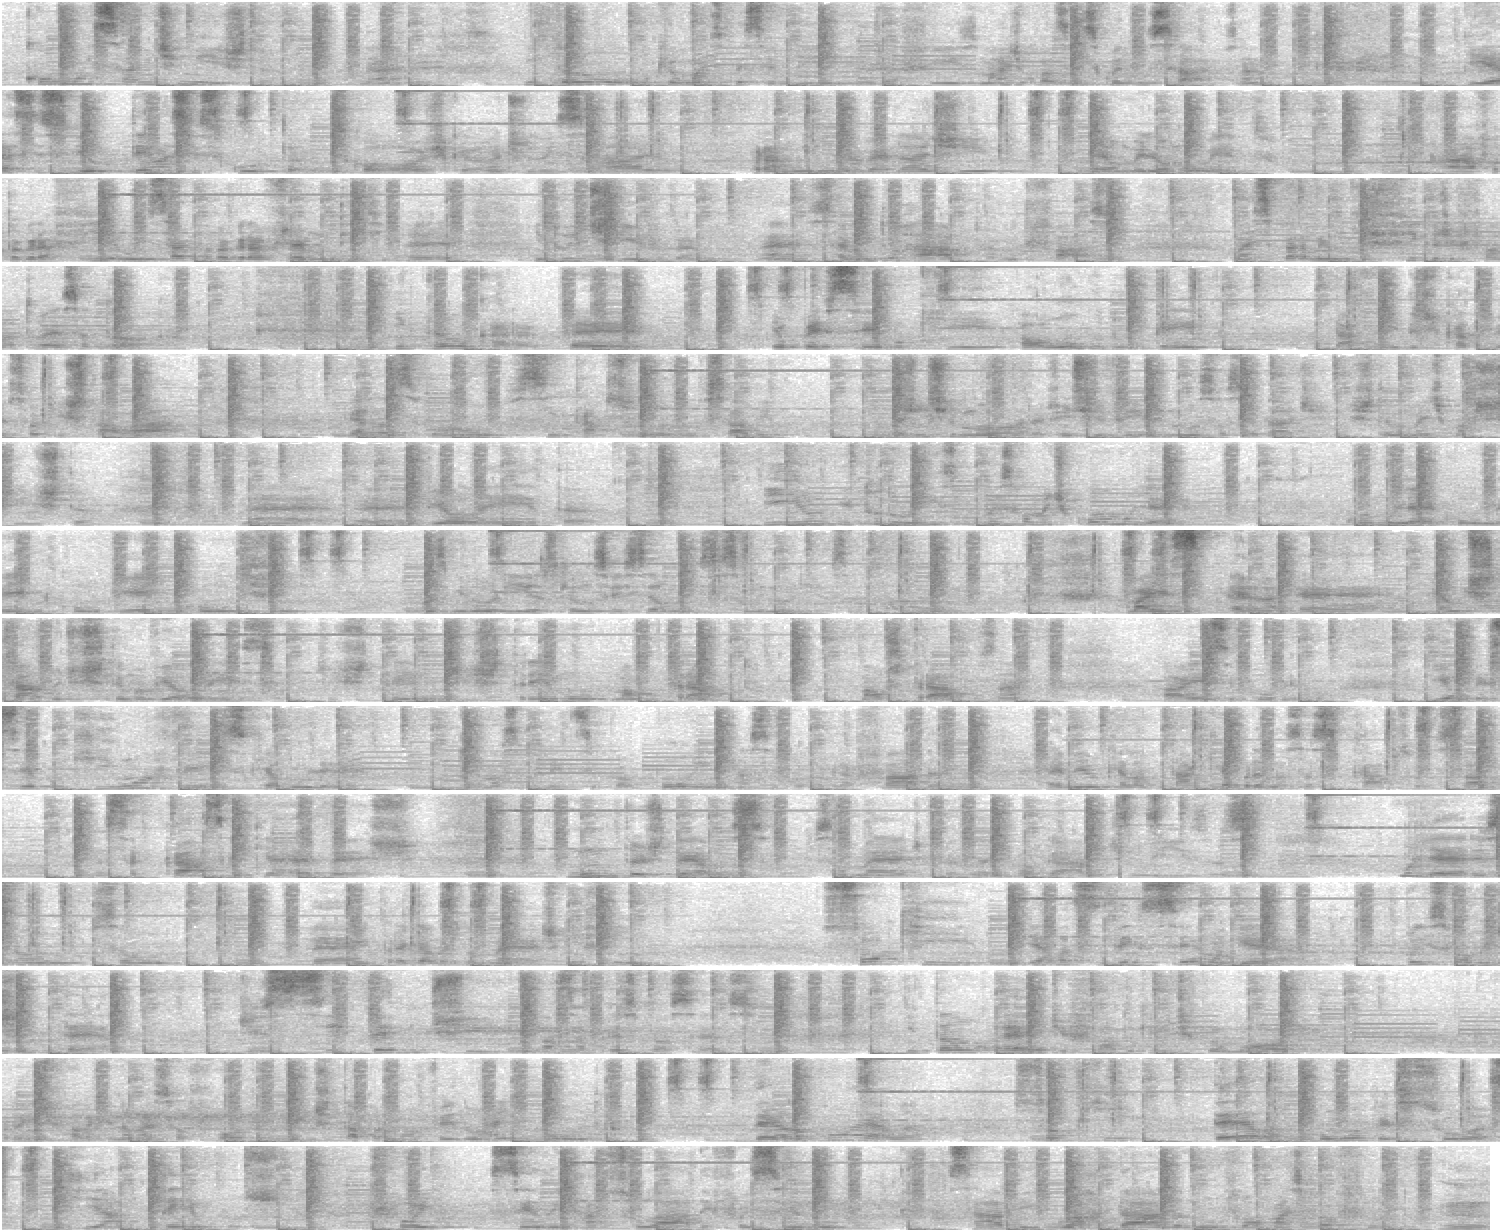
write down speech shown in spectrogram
com um ensaio intimista, né? Então, o que eu mais percebi, eu já fiz mais de 450 ensaios, né? E essa, eu tenho essa escuta psicológica antes do ensaio. Para mim, na verdade, é o melhor momento. A fotografia, o ensaio fotográfico já é muito é, intuitivo para mim, né? Isso é muito rápido, é muito fácil. Mas para mim, o que fica de fato é essa troca. Então, cara, é, eu percebo que ao longo do tempo da vida de cada pessoa que está lá, elas vão se encapsulando, sabe? A gente mora, a gente vive numa sociedade extremamente machista, né? É, violenta. E, e tudo isso, principalmente com a mulher. Com a mulher, com o negro, com o gay, com, enfim, com as minorias, que eu não sei se são, se são minorias, né? Mas é, é, é um estado de extrema violência, de extremo, de extremo maltrato, maus tratos, né? A esse público. E eu percebo que uma vez que a mulher, que a nossa cliente se propõe a ser fotografada, é meio que ela tá quebrando essas cápsulas, sabe? Essa casca que a reveste. Muitas delas são médicas, advogadas, juízas, mulheres, são, são é, empregadas domésticas, enfim. Só que elas venceram a guerra, principalmente interna, de se permitir passar por esse processo. Então é de fato o que a gente promove, quando a gente fala que não é só foto, a gente está promovendo o reencontro dela com ela. Só que dela com uma pessoa que há tempos foi sendo encapsulada e foi sendo, sabe, guardada no vão mais profundo. Hum,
